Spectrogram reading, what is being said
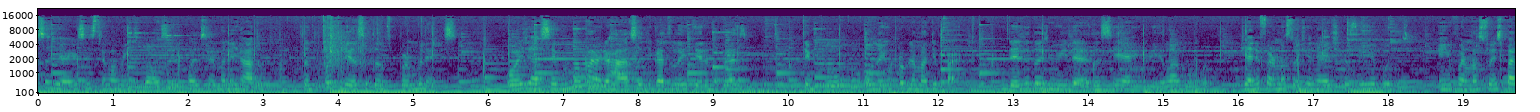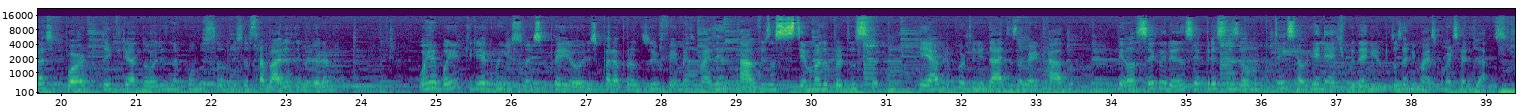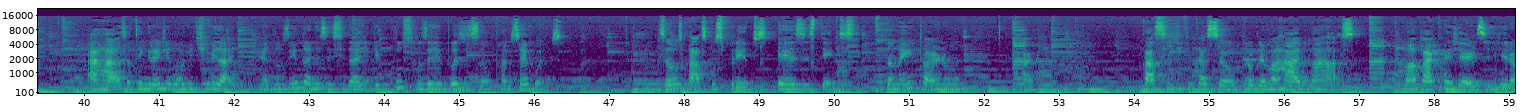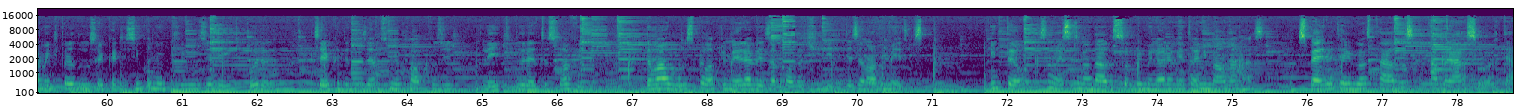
A raça Jersey é extremamente dócil e pode ser manejado tanto por criança quanto por mulheres. Hoje é a segunda maior raça de gado leiteiro no Brasil. Tem pouco ou nenhum problema de parto. Desde 2010, a CRV Lagoa gera informações genéticas de rebanhos e informações para suporte de criadores na condução de seus trabalhos de melhoramento. O rebanho cria condições superiores para produzir fêmeas mais rentáveis no sistema de produção e abre oportunidades no mercado pela segurança e precisão do potencial genético dos animais comercializados. A raça tem grande longevidade, reduzindo a necessidade de custos de reposição para os rebanhos. Seus cascos pretos e resistentes também tornam Classificação problema raro na raça. Uma vaca Jersey geralmente produz cerca de 5 mil kg de leite por ano, cerca de 200 mil copos de leite durante a sua vida. Dão à luz pela primeira vez após atingir 19 meses. Então, são esses meus dados sobre melhoramento animal na raça. Espero ter gostado. Abraço, até.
